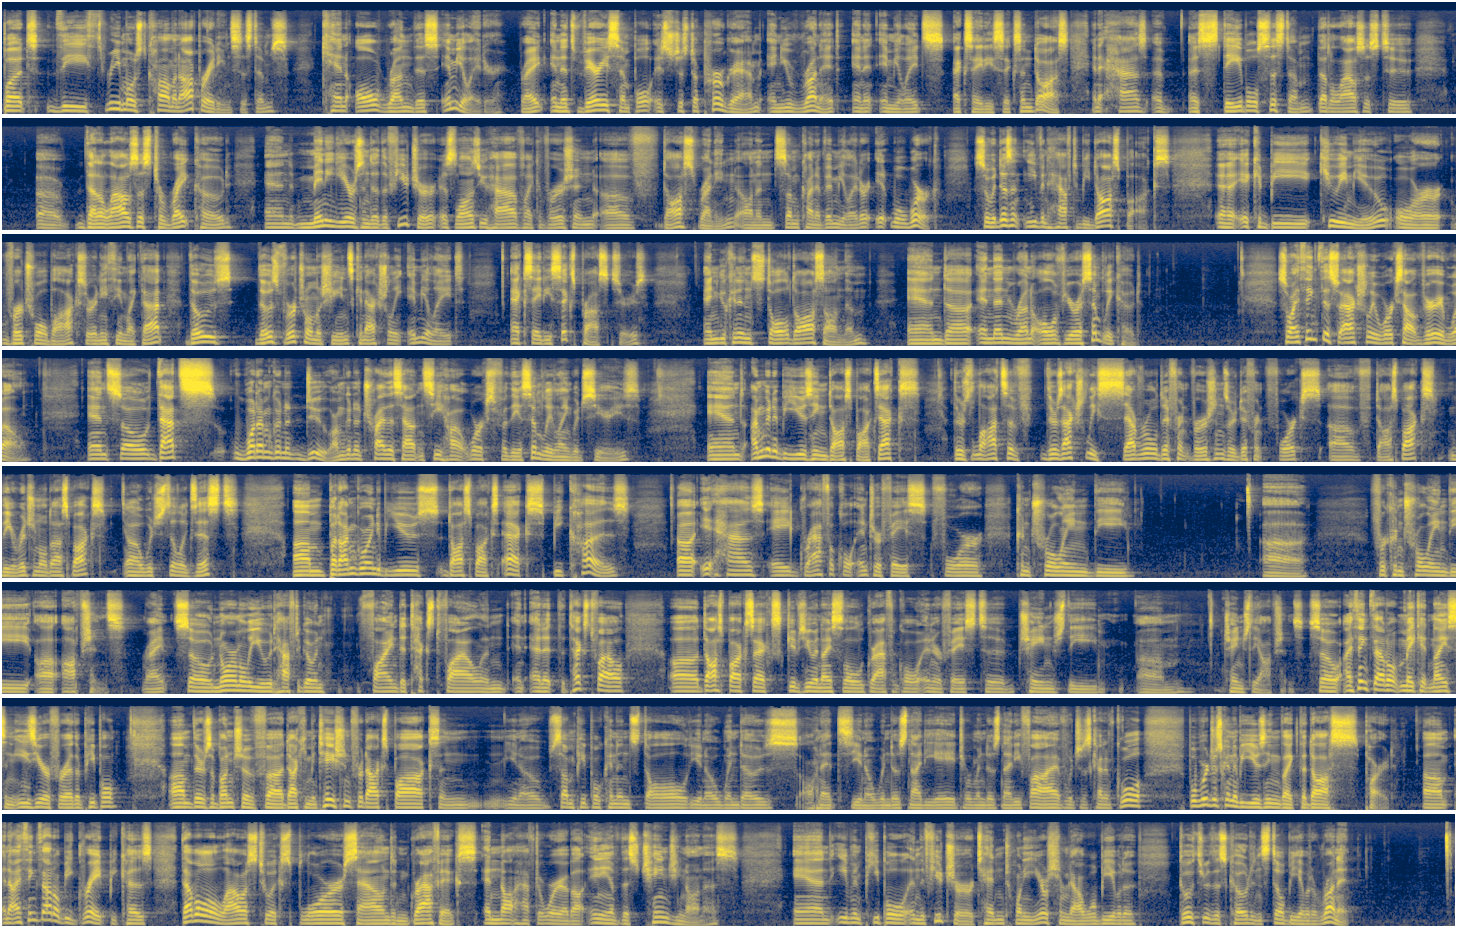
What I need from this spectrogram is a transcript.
But the three most common operating systems can all run this emulator, right? And it's very simple. It's just a program and you run it and it emulates x86 and DOS. And it has a, a stable system that allows us to uh, that allows us to write code and many years into the future, as long as you have like a version of DOS running on some kind of emulator, it will work. So it doesn't even have to be DOSBox. Uh, it could be QEMU or VirtualBox or anything like that. Those those virtual machines can actually emulate x86 processors, and you can install DOS on them and uh, and then run all of your assembly code. So I think this actually works out very well. And so that's what I'm going to do. I'm going to try this out and see how it works for the assembly language series. And I'm going to be using DOSBox X. There's lots of, there's actually several different versions or different forks of DOSBox, the original DOSBox, uh, which still exists. Um, but I'm going to use DOSBox X because uh, it has a graphical interface for controlling the uh, for controlling the uh, options, right? So normally you would have to go and find a text file and, and edit the text file. uh, DOSBox X gives you a nice little graphical interface to change the um, change the options. So I think that'll make it nice and easier for other people. Um, there's a bunch of uh, documentation for DOSBox, and you know some people can install you know Windows on it, you know Windows 98 or Windows 95, which is kind of cool. But we're just going to be using like the DOS part. Um, and I think that'll be great because that will allow us to explore sound and graphics and not have to worry about any of this changing on us. And even people in the future, 10, 20 years from now, will be able to go through this code and still be able to run it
